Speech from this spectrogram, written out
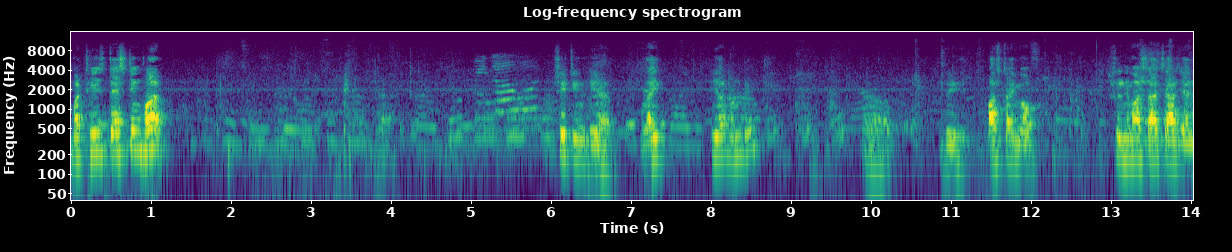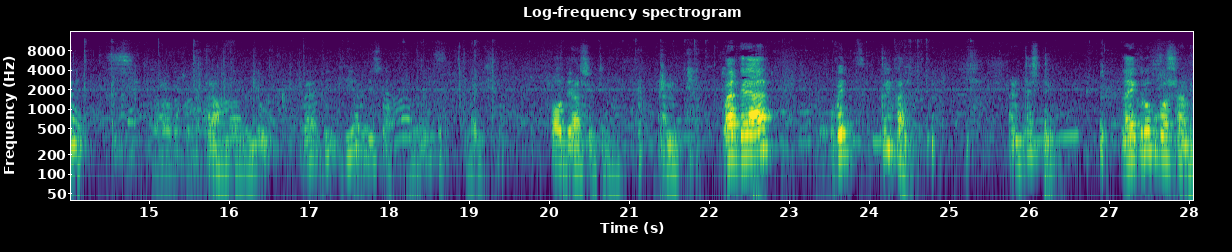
but he is testing what? Sitting here, like here Monday, uh, the pastime of Srinivasacharya and Ramchandra. You where he- here this one? Oh, they are sitting. And where they are with Kripa and testing. Like Rup Goswami,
